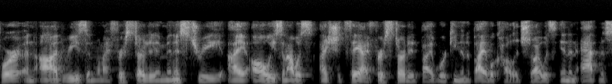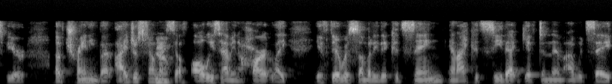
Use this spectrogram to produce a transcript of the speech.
for an odd reason. When I first started in ministry, I always, and I was, I should say, I first started by working in a Bible college. So I was in an atmosphere of training, but I just found yeah. myself always having a heart. Like if there was somebody that could sing and I could see that gift in them, I would say,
